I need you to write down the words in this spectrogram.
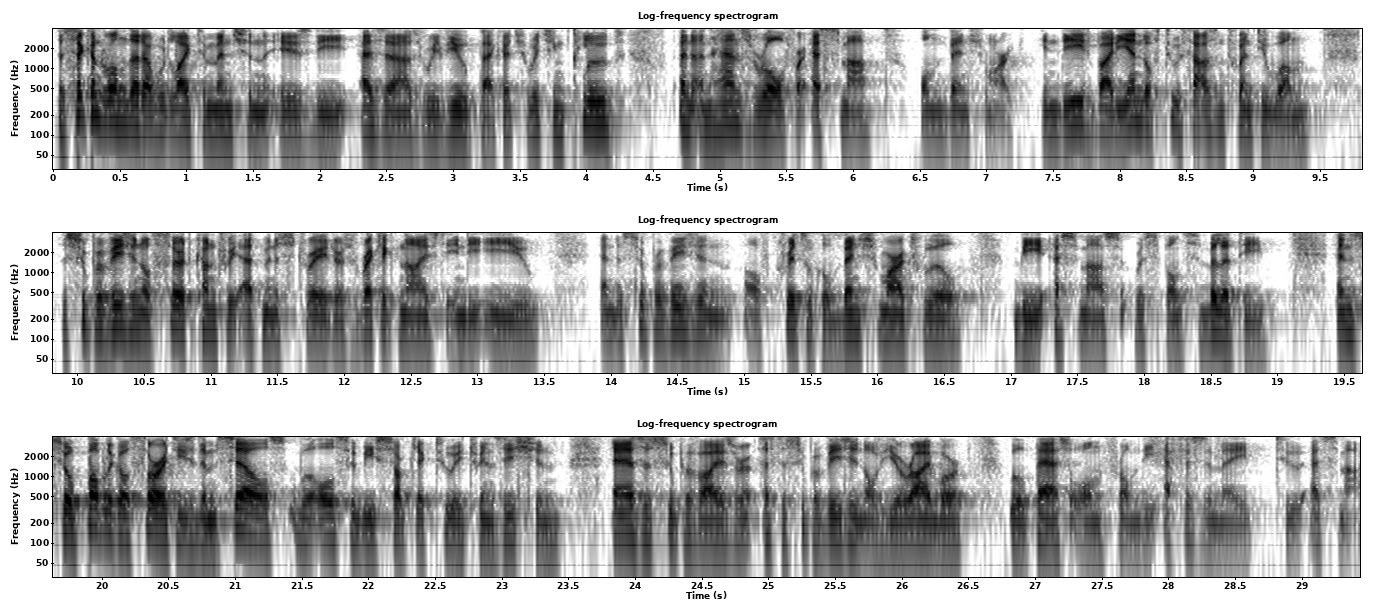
The second one that I would like to mention is the ESA's review package, which include an enhanced role for ESMA on benchmark. Indeed, by the end of 2021, the supervision of third country administrators recognized in the EU and the supervision of critical benchmarks will be ESMA's responsibility. And so public authorities themselves will also be subject to a transition as a supervisor, as the supervision of Euribor will pass on from the FSMA to ESMA.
